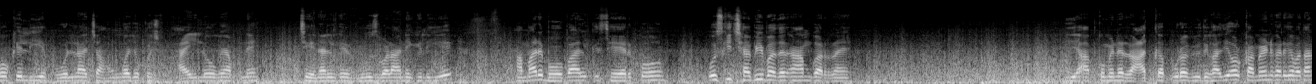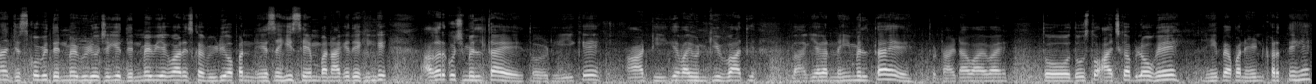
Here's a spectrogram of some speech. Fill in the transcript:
लोगों के लिए बोलना चाहूँगा, जो कुछ भाई लोग हैं अपने चैनल के व्यूज़ बढ़ाने के लिए। हमारे भोपाल के शहर को उसकी छवि बदनाम कर रहे हैं। ये आपको मैंने रात का पूरा व्यू दिखा दिया और कमेंट करके बताना, जिसको भी दिन में वीडियो चाहिए, दिन में भी एक बार इसका वीडियो अपन ऐसे ही सेम बना के देखेंगे। अगर कुछ मिलता है तो ठीक है। हाँ ठीक है भाई, उनकी बात बाकी अगर नहीं मिलता है तो टाटा बाय बाय तो दोस्तों, आज का ब्लॉग है, यहीं पे अपन एंड करते हैं।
